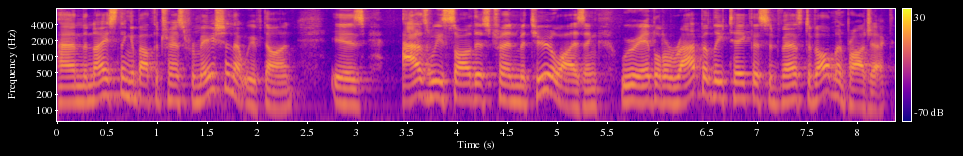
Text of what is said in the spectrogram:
And the nice thing about the transformation that we've done is as we saw this trend materializing, we were able to rapidly take this advanced development project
